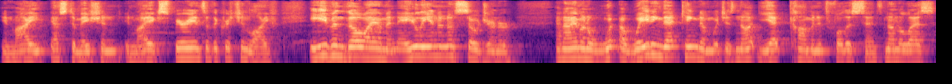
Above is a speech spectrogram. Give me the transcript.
in my estimation, in my experience of the Christian life, even though I am an alien and a sojourner, and I am awaiting that kingdom which is not yet come in its fullest sense, nonetheless,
